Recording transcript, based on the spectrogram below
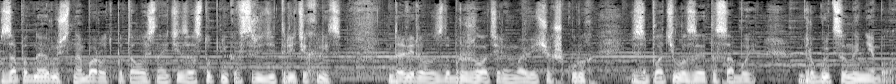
Западная Русь, наоборот, пыталась найти заступников среди третьих лиц, доверилась доброжелателям в овечьих шкурах и заплатила за это собой. Другой цены не было.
